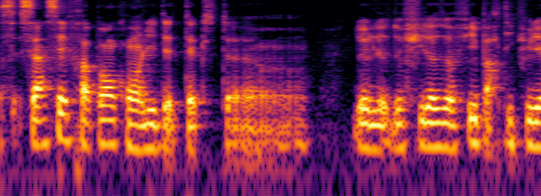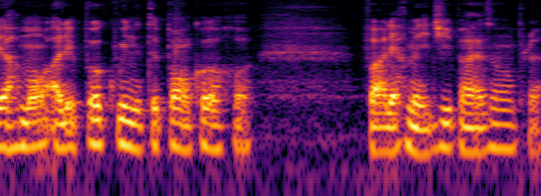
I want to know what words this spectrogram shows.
c'est assez frappant quand on lit des textes de, philosophie, particulièrement à l'époque où ils n'étaient pas encore. enfin, l'ère Meiji, par exemple.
